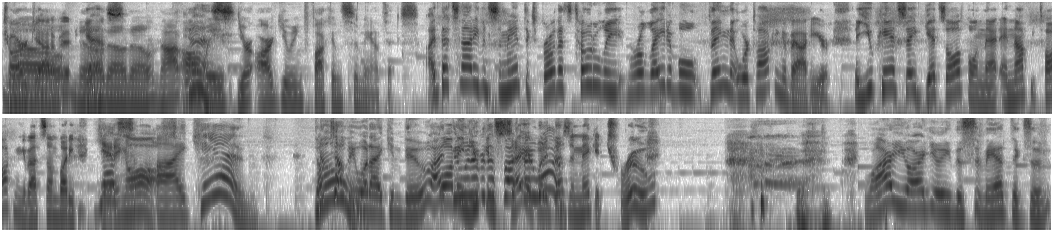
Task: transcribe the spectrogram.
charge out of it. No, yes. no, no, not Yes. always. You're arguing fucking semantics. I, that's not even semantics, bro. That's totally relatable thing that we're talking about here. You can't say gets off on that and not be talking about somebody getting off. I can. Don't tell me what I can do. I well, I mean, you can say I it, but it doesn't make it true. Why are you arguing the semantics of?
